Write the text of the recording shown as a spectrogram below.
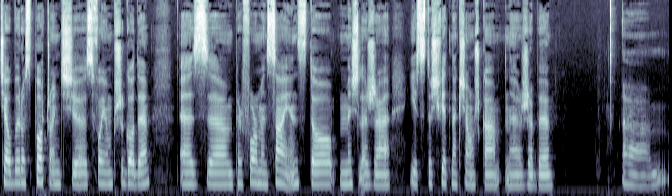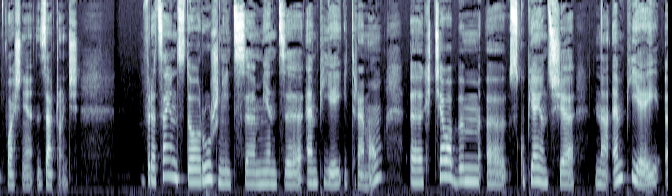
chciałby rozpocząć swoją przygodę z Performance Science, to myślę, że jest to świetna książka, e, żeby właśnie zacząć. Wracając do różnic między MPA i tremą, e, chciałabym, e, skupiając się na MPA,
